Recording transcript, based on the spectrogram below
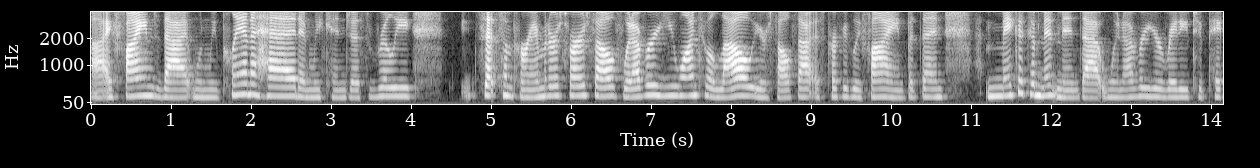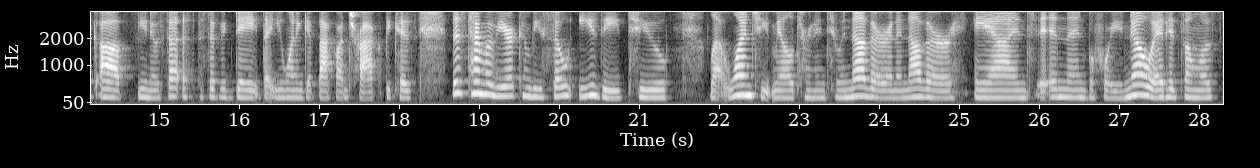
Uh, I find that when we plan ahead and we can just really set some parameters for yourself. Whatever you want to allow yourself, that is perfectly fine. But then make a commitment that whenever you're ready to pick up, you know, set a specific date that you want to get back on track because this time of year can be so easy to let one cheat meal turn into another and another and and then before you know it it's almost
